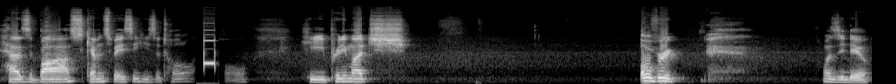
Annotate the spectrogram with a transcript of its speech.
has a boss, Kevin Spacey. He's a total asshole. He pretty much over. What does he do?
